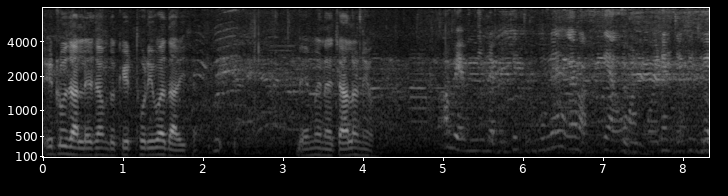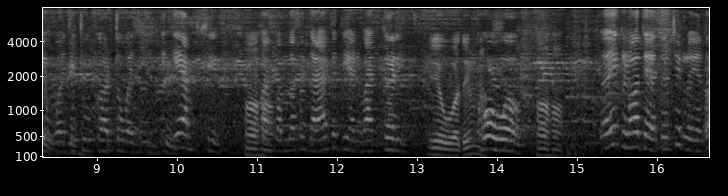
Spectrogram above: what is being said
એટલું જ હાલે છે આમ તો કીટ થોડી વધારી છે. બે મહિના ચાલે ને એવું. હા હા એવું હતું એમ ને હા હા. એકલો તે તો છેલ્લો એ તો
